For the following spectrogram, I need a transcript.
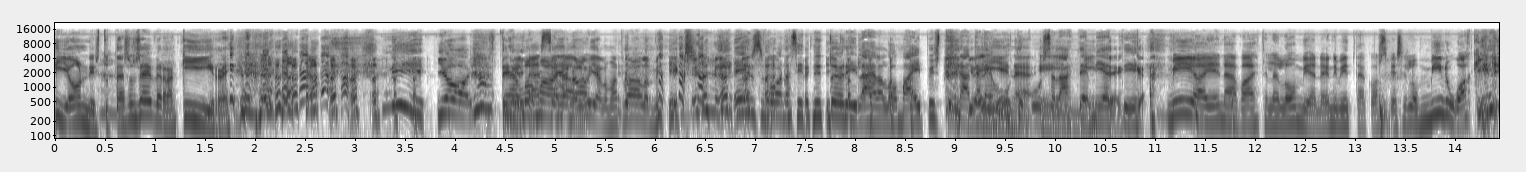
Ei onnistu. Tässä on sen verran kiire. niin, joo, just Tehdään niin. loma-ajan ohjelmat valmiiksi. Ensi vuonna sitten, nyt on jo niin lähellä lomaa, ei pysty enää tälle huhtikuussa lähteä miettimään. Mia ei enää vaihtele lomia, ne nimittäin koskee silloin minuakin.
